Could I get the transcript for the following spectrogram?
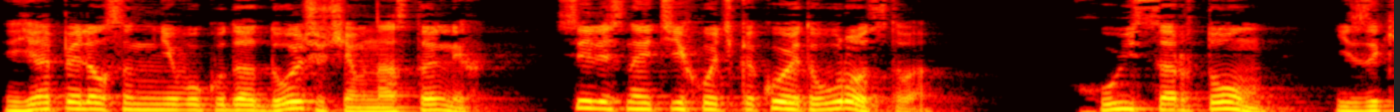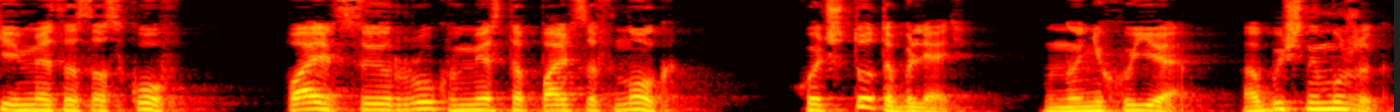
Я пялился на него куда дольше, чем на остальных, селись найти хоть какое-то уродство хуй с ртом, языки вместо сосков, пальцы рук вместо пальцев ног. Хоть что-то, блядь, но нихуя, обычный мужик.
